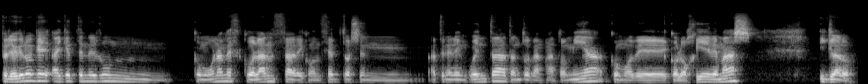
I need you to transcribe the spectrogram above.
Pero yo creo que hay que tener un, como una mezcolanza de conceptos a tener en cuenta, tanto de anatomía como de ecología y demás, y claro,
